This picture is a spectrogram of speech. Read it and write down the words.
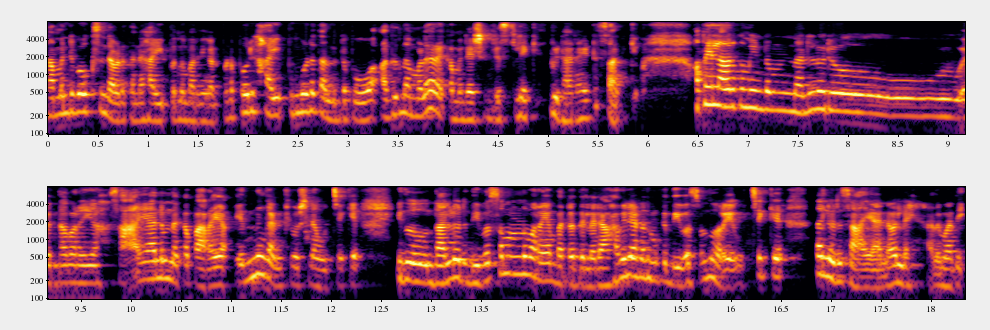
കമന്റ് ബോക്സിന്റെ അവിടെ തന്നെ ഹൈപ്പ് എന്ന് പറഞ്ഞ് കിടപ്പുണ്ട്. അപ്പോൾ ഒരു ഹൈപ്പും കൂടെ തന്നിട്ട് പോവുക. അത് നമ്മൾ റെക്കമെൻഡേഷൻ ലിസ്റ്റിലേക്ക് വിടാനായിട്ട് സാധിക്കും. അപ്പോൾ എല്ലാവർക്കും വീണ്ടും നല്ലൊരു എന്താ പറയുക സായാഹ്നം എന്നൊക്കെ പറയാം. എന്നും കൺഫ്യൂഷനാണ് ഉച്ചയ്ക്ക്. ഇത് നല്ലൊരു ദിവസം എന്ന് പറയാൻ പറ്റത്തില്ല. രാവിലെയാണ് നമുക്ക് ദിവസം എന്ന് പറയാം. ഉച്ചയ്ക്ക് നല്ലൊരു സായാഹ്നം അല്ലേ? അത് മതി.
